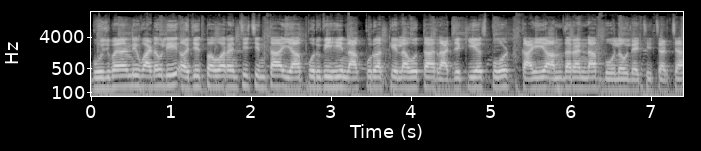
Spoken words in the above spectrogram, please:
भुजबळांनी वाढवली अजित पवारांची चिंता यापूर्वीही नागपुरात केला होता राजकीय स्फोट काही आमदारांना बोलवल्याची चर्चा.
